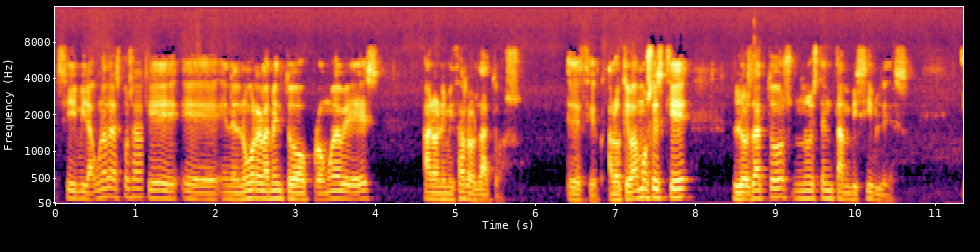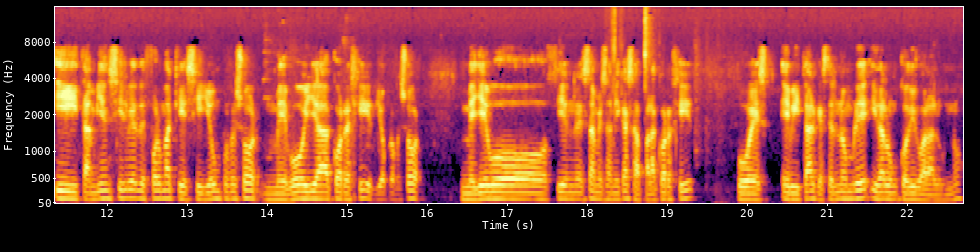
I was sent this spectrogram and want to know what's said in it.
Sí mira una de las cosas que eh, en el nuevo reglamento promueve es anonimizar los datos. Es decir a lo que vamos es que los datos no estén tan visibles y también sirve de forma que si yo, un profesor, me voy a corregir, yo, profesor, me llevo 100 exámenes a mi casa para corregir, pues evitar que esté el nombre y darle un código al alumno.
